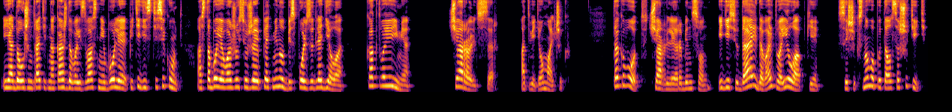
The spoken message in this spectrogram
Я должен тратить на каждого из вас не более 50 секунд, а с тобой я вожусь уже пять минут без пользы для дела. Как твое имя?» «Чарльз, сэр», — ответил мальчик. «Так вот, Чарли Робинсон, иди сюда и давай твои лапки». Сыщик снова пытался шутить.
